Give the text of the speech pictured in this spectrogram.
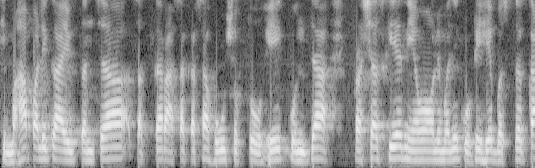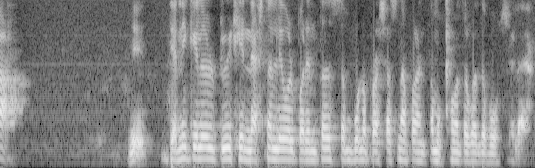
की महापालिका आयुक्तांचा सत्कार असा कसा होऊ शकतो? हे कोणत्या प्रशासकीय नियमावलीमध्ये कुठे हे बसतं का? जे त्यांनी केलेलं ट्विट हे नॅशनल लेवलपर्यंत संपूर्ण प्रशासनापर्यंत मुख्यमंत्र्यांपर्यंत पोहोचलेलं आहे.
